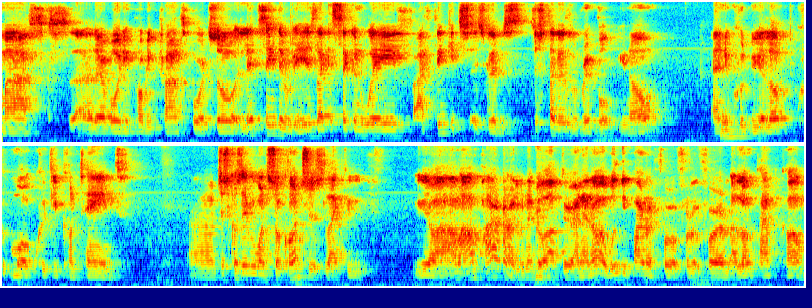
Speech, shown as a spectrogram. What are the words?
masks. Uh, they're avoiding public transport. So let's say there is like a second wave. I think it's it's gonna be just a little ripple, you know, and it could be a lot more quickly contained. Uh, just because everyone's so conscious, like you know, I'm, I'm paranoid when I go out there, and I know I will be paranoid for, for, for a long time to come.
